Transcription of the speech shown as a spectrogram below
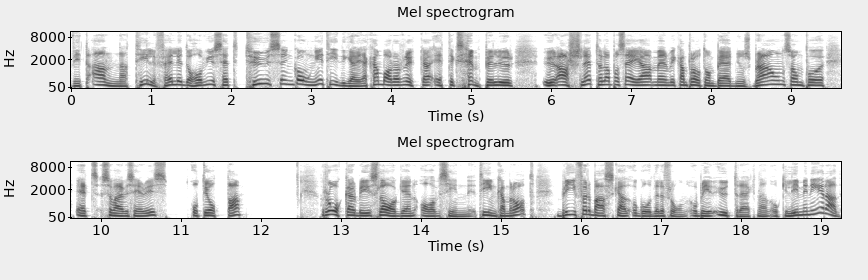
vid ett annat tillfälle. Det har vi ju sett tusen gånger tidigare. Jag kan bara rycka ett exempel ur, ur arslet höll jag på att säga, men vi kan prata om Bad News Brown som på ett Survivor Series 88 råkar bli slagen av sin teamkamrat, blir förbaskad och går därifrån och blir uträknad och eliminerad.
